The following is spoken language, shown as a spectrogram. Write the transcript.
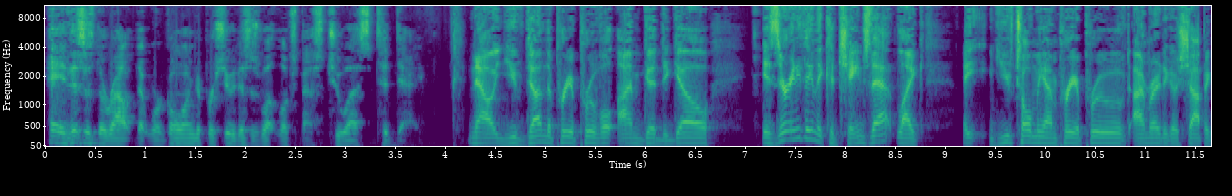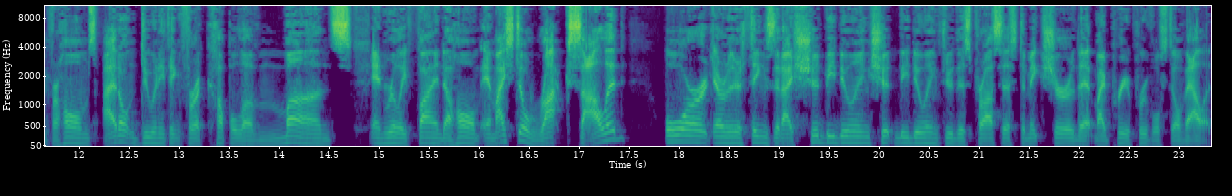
hey, this is the route that we're going to pursue. This is what looks best to us today. Now, you've done the pre approval. I'm good to go. Is there anything that could change that? Like, you've told me I'm pre-approved. I'm ready to go shopping for homes. I don't do anything for a couple of months and really find a home. Am I still rock solid? Or are there things that I should be doing, shouldn't be doing through this process to make sure that my pre-approval is still valid?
